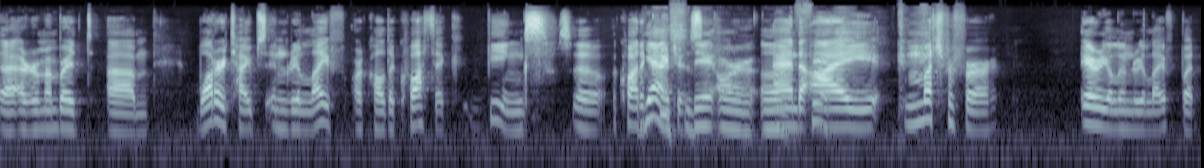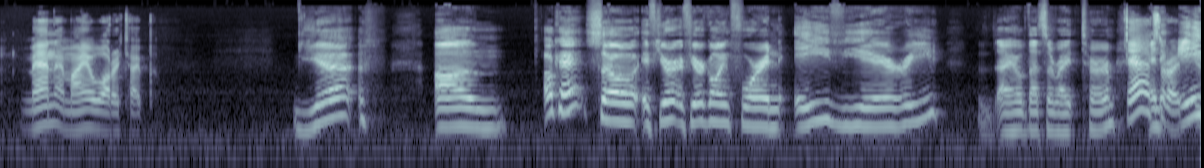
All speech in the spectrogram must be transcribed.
uh, I remembered um, water types in real life are called aquatic beings, so aquatic yes, creatures. they are uh, and fish. I much prefer aerial in real life, but man, am I a water type. Yeah. Um okay, so if you're if you're going for an aviary I hope that's the right term. Yeah, an right- it's the right one.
